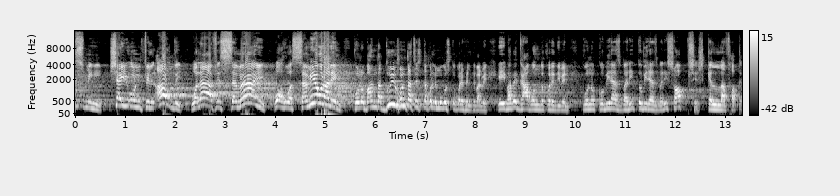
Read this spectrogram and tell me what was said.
ইসমিহি শাইউন ফিল আরদি ওয়ালা ফিস সামাই ওয়া হুয়াস সামিউল আলিম। কোন বান্দা দুই ঘণ্টা চেষ্টা করলে মুখস্থ করে ফেলতে পারবে। এইভাবে গা বন্ধ করে দিবেন। কোন কবিরাজ বাড়ি, তবিরাজ বাড়ি সব শেষ, কেল্লা ফতে।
